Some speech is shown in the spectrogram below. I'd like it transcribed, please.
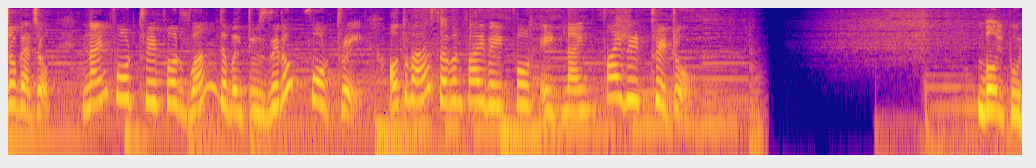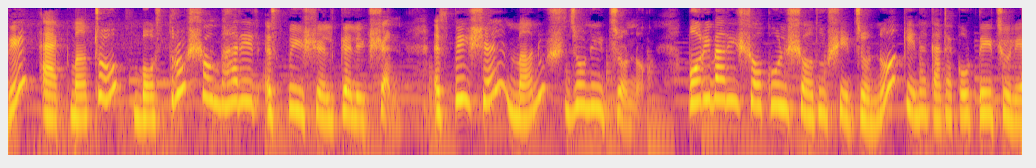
যোগাযোগ nine four three four one double two zero four three অথবা seven five eight four eight nine five eight three two. বোলপুরে একমাত্র বস্ত্র সম্ভারের স্পেশাল কালেকশন স্পেশাল মানুষজনের জন্য। পরিবারের সকল সদস্যের জন্য কেনাকাটা করতে চলে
